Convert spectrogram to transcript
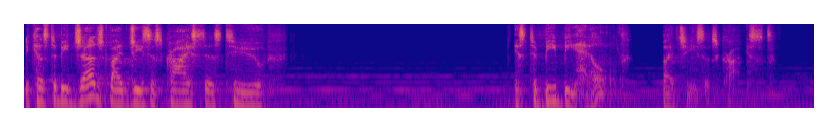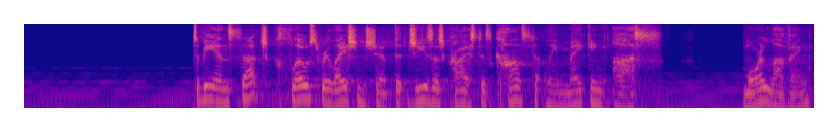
Because to be judged by Jesus Christ is to is to be beheld by Jesus Christ. To be in such close relationship that Jesus Christ is constantly making us more loving,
